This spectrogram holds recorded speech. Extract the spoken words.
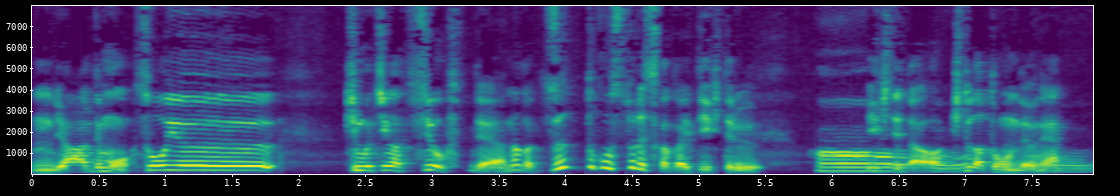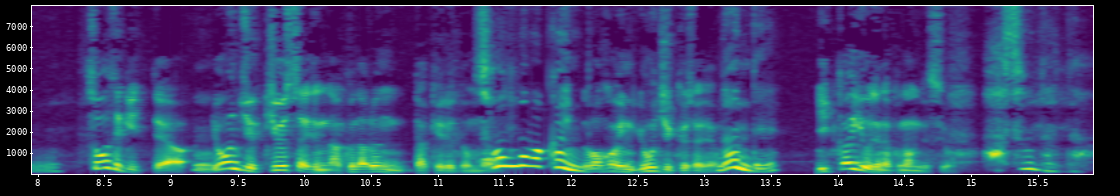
うん、いやーでも、そういう気持ちが強くって、なんかずっとこうストレス抱えて生きてる、生生きてた人だと思うんだよね。漱石って49歳で亡くなるんだけれども、そんな若いんだ。若い49歳だよ。なんで？一回用で亡くなるんですよ。あ、そうなんだ。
